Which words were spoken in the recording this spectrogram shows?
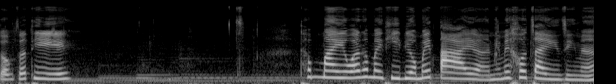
จบสักทีทำไมวะทำไมทีเดียวไม่ตายอะนี่ไม่เข้าใจจริงๆนะ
